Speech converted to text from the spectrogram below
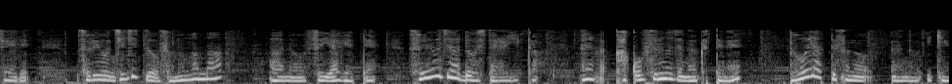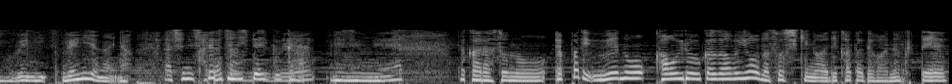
姿勢で、それを事実をそのままあの吸い上げて、それをじゃあどうしたらいいか。何か加工するのじゃなくてね、どうやってそのあの意見を上に、上にじゃないな、形にしていくか。ですよね。だからその、やっぱり上の顔色を伺うような組織のあり方ではなくて、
